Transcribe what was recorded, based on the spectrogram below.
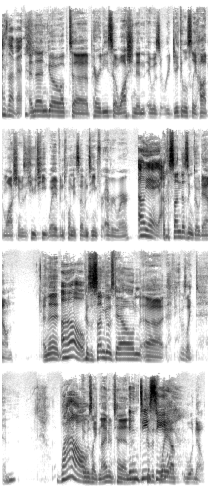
I love it. And then go up to Paradiso, Washington. It was ridiculously hot in Washington. It was a huge heat wave in 2017 for everywhere. Oh yeah, yeah. But the sun doesn't go down. And then, Oh. because the sun goes down, uh, I think it was like 10. Wow. It was like 9 or 10. In Because it's way up. Well, no,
